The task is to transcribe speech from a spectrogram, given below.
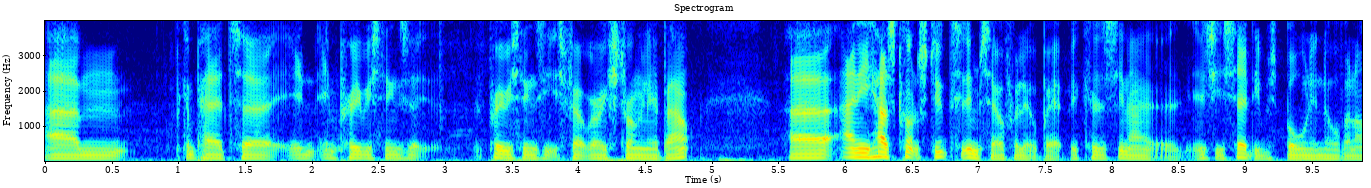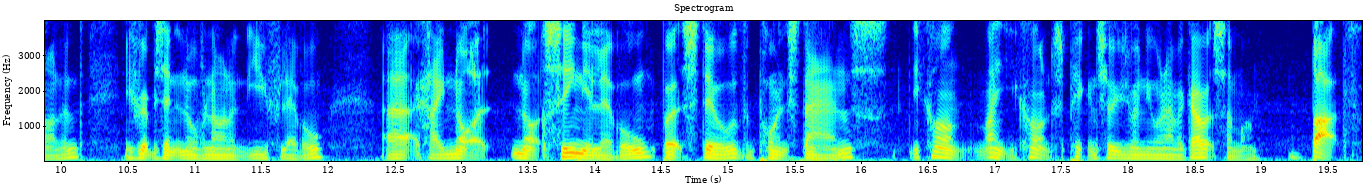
um, compared to in, in previous things that previous things that he's felt very strongly about. Uh, and he has contradicted himself a little bit because, you know, as you said, he was born in Northern Ireland. He's representing Northern Ireland at the youth level. Uh, okay, not not senior level, but still, the point stands. You can't, mate. You can't just pick and choose when you want to have a go at someone. But,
